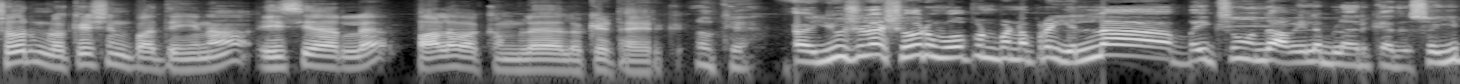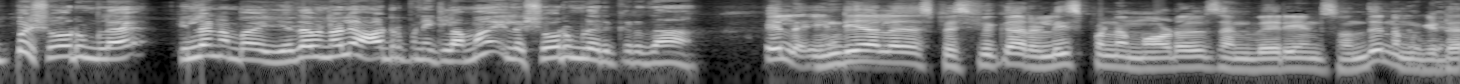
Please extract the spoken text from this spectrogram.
ஷோரூம் லொகேஷன் பார்த்தீங்கன்னா ஈசிஆரில் பாலவாக்கம்ல லொக்கேட் ஆயிருக்கு. ஓகே யூஸ்வலாக ஷோரூம் ஓப்பன் பண்ண அப்புறம் எல்லா பைக்ஸும் வந்து அவைலபிளாக இருக்காது. ஸோ இப்போ ஷோரூமில் இல்லை நம்ம எதை வேணாலும் ஆர்டர் பண்ணிக்கலாமா? இல்லை ஷோரூமில் இருக்கிறதா? இல்ல இந்தியால ஸ்பெசிஃபிக்கா ரிலீஸ் பண்ண மாடல்ஸ் அண்ட் வேரியன்ட்ஸ் வந்து நம்ம கிட்ட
